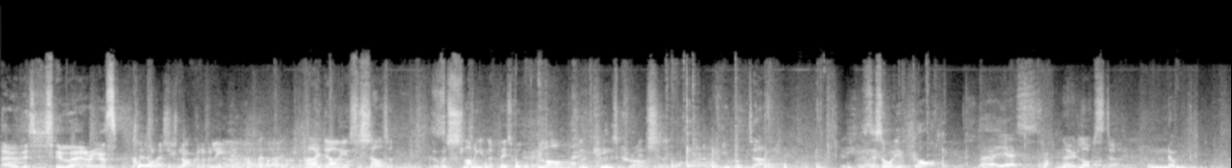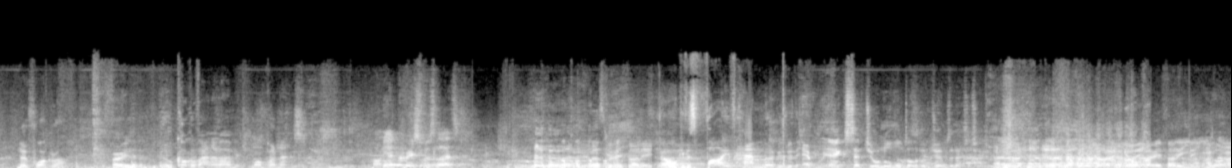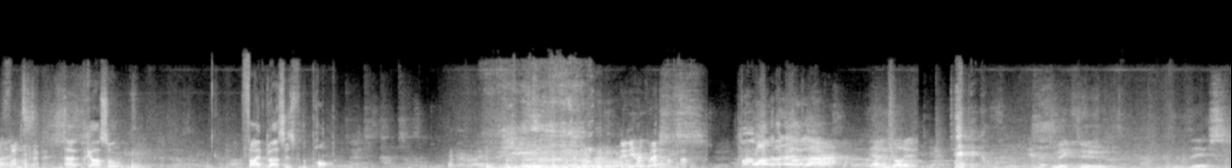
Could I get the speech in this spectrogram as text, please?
Oh, this is hilarious. Call her, she's not going to believe me. Hi, darling, it's the Sultan. But we're slumming it in a place called Blonde in King's Cross. You will die. Is this all you've got? Uh, yes. No lobster. Nope. No foie gras. Very little. No coq au vin à la Montparnasse. Only at Christmas, lads. That's very funny. Oh, give us five hamburgers with everything. Except your normal dollop of germs and attitude. You're very funny. You are a fun stuff. Uh, garçon, five glasses for the pop. Any requests? Bob the Builder! You haven't got it? Typical! You have to make do with this.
